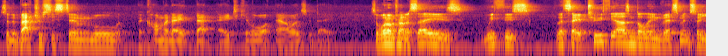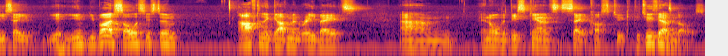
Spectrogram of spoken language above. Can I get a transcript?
So the battery system will accommodate that eight kilowatt hours a day. So what I'm trying to say is, with this, let's say a two thousand dollar investment. So you say you, you, you buy a solar system after the government rebates um, and all the discounts. Say it costs two two thousand dollars,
